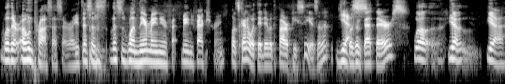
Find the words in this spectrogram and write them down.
Well, their own processor, right? This is this is one they're manufa- manufacturing. Well, it's kind of what they did with the Power PC, isn't it? Yes, Wasn't that theirs? Well, yeah, yeah.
